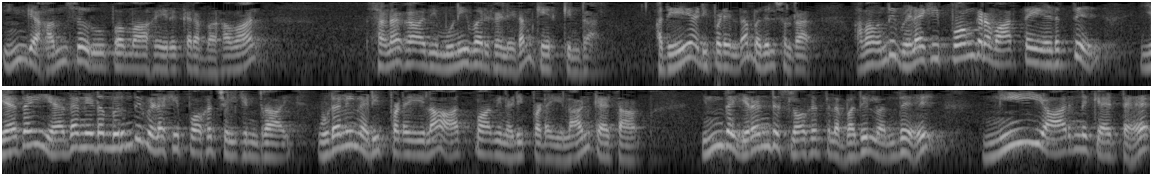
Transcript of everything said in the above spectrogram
இங்க ஹம்ச ரூபமாக இருக்கிற பகவான் சனகாதி முனிவர்களிடம் கேட்கின்றார். அதே அடிப்படையில் தான் பதில் சொல்றார். அவன் வந்து விலகி போங்கிற வார்த்தையை எடுத்து எதை எதனிடமிருந்து விலகி போக சொல்கின்றாய்? உடலின் அடிப்படையிலா ஆத்மாவின் அடிப்படையிலான்னு கேட்டான். இந்த இரண்டு ஸ்லோகத்துல பதில் வந்து நீ யாருன்னு கேட்ட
